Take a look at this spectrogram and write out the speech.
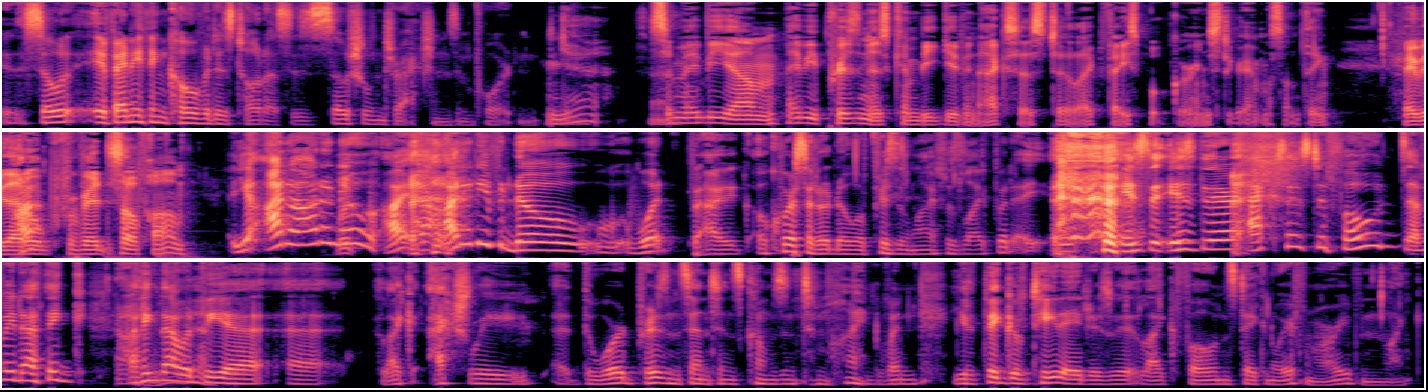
uh, so. If anything, COVID has taught us is social interaction is important. Yeah. So maybe um maybe prisoners can be given access to like Facebook or Instagram or something. Maybe that'll prevent self harm. Yeah, I don't, I don't know. I I don't even know what. I, of course, I don't know what prison life is like. But uh, is is there access to phones? I mean, I think I think that would be a, a like actually uh, the word prison sentence comes into mind when you think of teenagers with like phones taken away from, them, or even like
